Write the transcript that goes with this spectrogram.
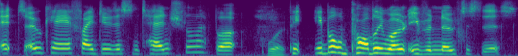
it's okay if I do this intentionally, but What? pe- people probably won't even notice this.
